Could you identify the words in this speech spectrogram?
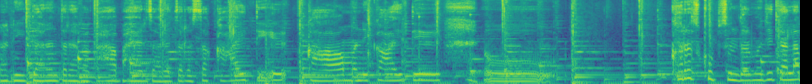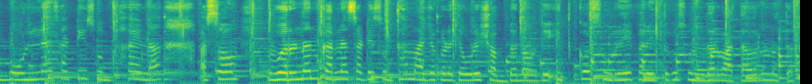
आणि त्यानंतर हा बघा हा बाहेर जाण्याचा रस्ता काय ते काम आणि काय ते खरंच खूप सुंदर. म्हणजे त्याला बोलण्यासाठी सुद्धा आहे ना असं वर्णन करण्यासाठी सुद्धा माझ्याकडे तेवढे शब्द नव्हते. इतकं सुरेख आणि इतकं सुंदर वातावरण होतं.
